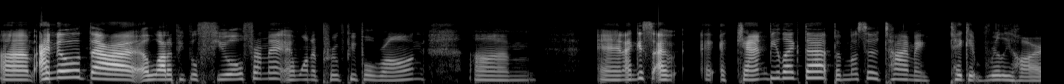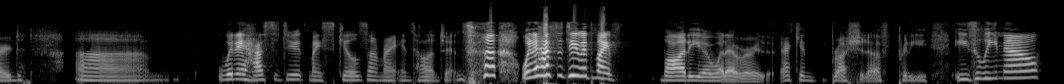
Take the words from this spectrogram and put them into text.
Um, I know that a lot of people fuel from it and want to prove people wrong. Um, and I guess I, I, I can be like that, but most of the time I take it really hard. Um, when it has to do with my skills or my intelligence. when it has to do with my body or whatever, I can brush it off pretty easily now.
